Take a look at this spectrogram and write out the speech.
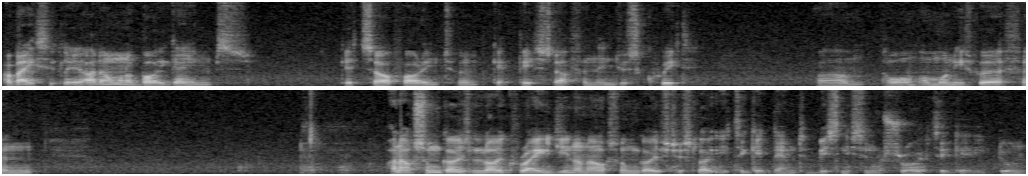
I basically I don't want to buy games, get so far into them, get pissed off and then just quit. Um, I want my money's worth and I know some guys like raging, I know some guys just like you to get down to business and try to get it done.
